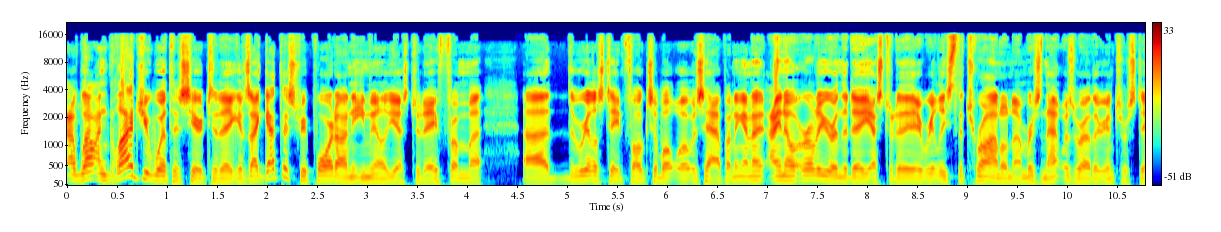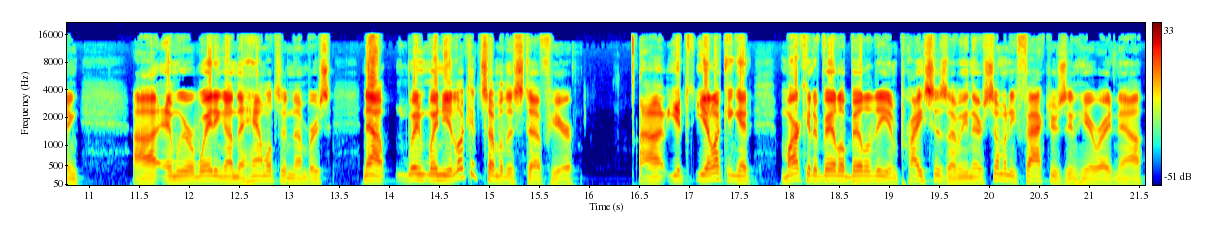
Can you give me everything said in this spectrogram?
Uh, well, I'm glad you're with us here today because I got this report on email yesterday from uh, uh, the real estate folks about what was happening. And I, I know earlier in the day yesterday they released the Toronto numbers, and that was rather interesting. Uh, and we were waiting on the Hamilton numbers. Now, when, when you look at some of this stuff here, uh, you, you're looking at market availability and prices. I mean, there's so many factors in here right now.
